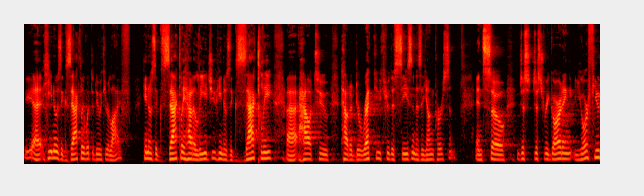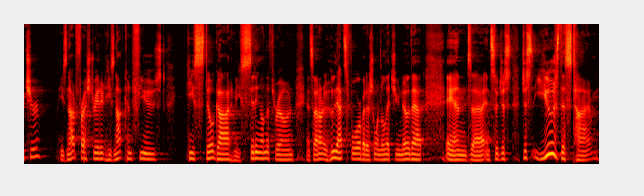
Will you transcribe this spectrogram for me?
Uh, he knows exactly what to do with your life. He knows exactly how to lead you. He knows exactly uh, how, to, how to direct you through the season as a young person. And so, just, just regarding your future, he's not frustrated, he's not confused. He's still God and he's sitting on the throne. And so I don't know who that's for, but I just wanted to let you know that. And, uh, and so just, just use this time.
